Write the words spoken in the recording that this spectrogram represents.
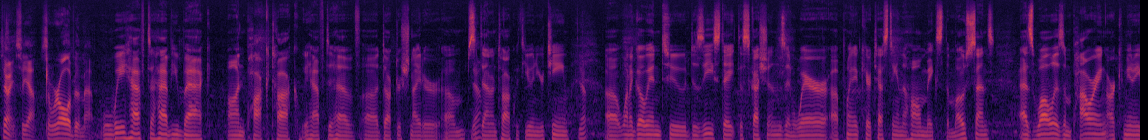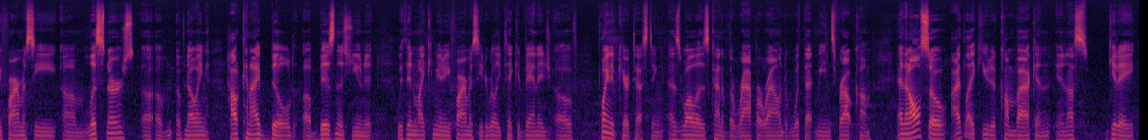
So anyway, so yeah, so we're all over the map. Well, we have to have you back on POC Talk. We have to have uh, Dr. Schneider um, sit Yeah. down and talk with you and your team. Yep. Uh, Want to go into disease state discussions and where uh, point of care testing in the home makes the most sense, as well as empowering our community pharmacy um, listeners uh, of, of knowing how can I build a business unit within my community pharmacy to really take advantage of point of care testing as well as kind of the wraparound of what that means for outcome. And then also, I'd like you to come back and, and us get a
